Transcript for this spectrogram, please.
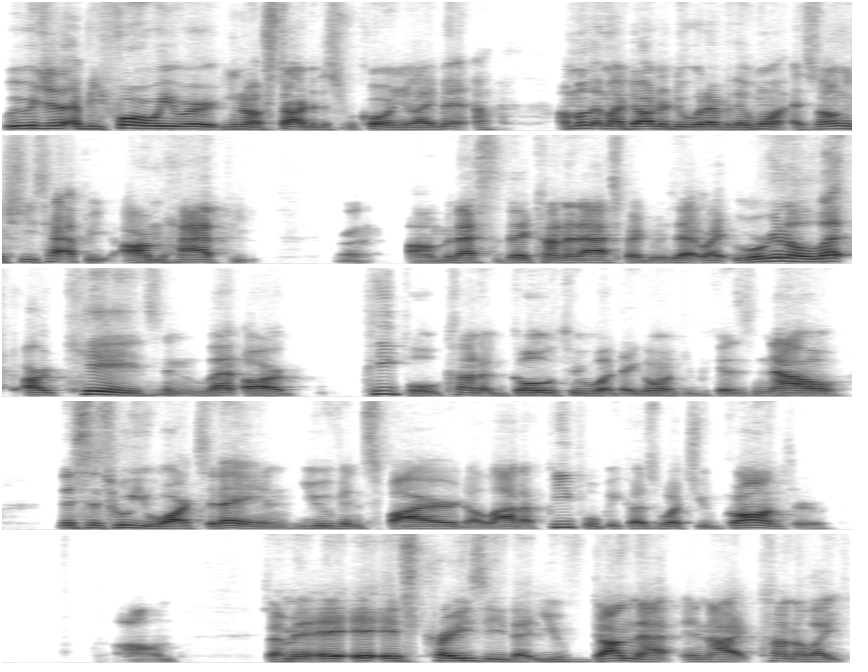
we were just before we were you know started this recording you're like man I'm gonna let my daughter do whatever they want. As long as she's happy I'm happy. Right. Um and that's that kind of aspect is that right? We're gonna let our kids and let our people kind of go through what they're going through because now this is who you are today, and you've inspired a lot of people because what you've gone through. Um, so I mean, it, it's crazy that you've done that, and I kind of like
